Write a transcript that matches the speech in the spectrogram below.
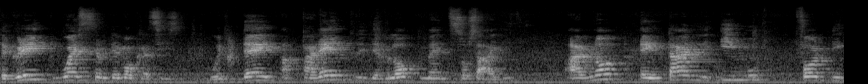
The great Western democracies, with their apparently development societies, are not entirely immune for the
